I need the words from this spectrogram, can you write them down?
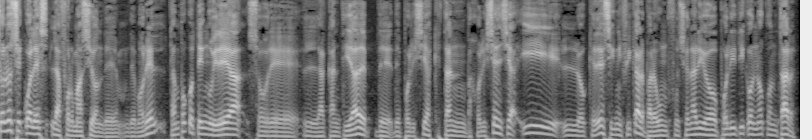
Yo no sé cuál es la formación de, Morel, tampoco tengo idea sobre la cantidad de, de, policías que están bajo licencia y lo que debe significar para un funcionario político no contar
